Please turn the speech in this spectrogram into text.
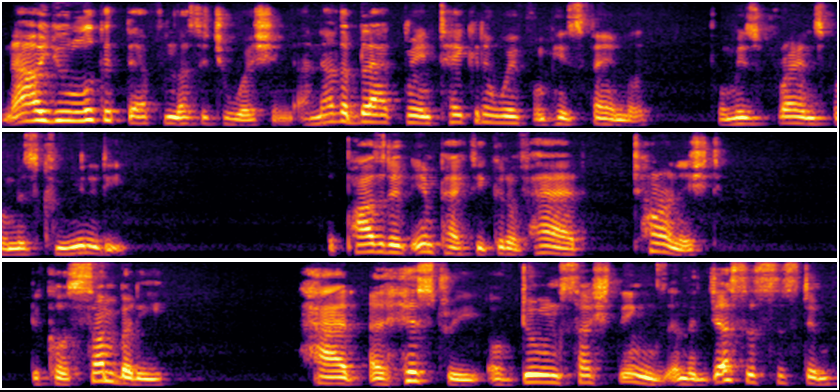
Now you look at that from that situation. Another black man taken away from his family, from his friends, from his community. The positive impact he could have had tarnished because somebody had a history of doing such things, and the justice system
